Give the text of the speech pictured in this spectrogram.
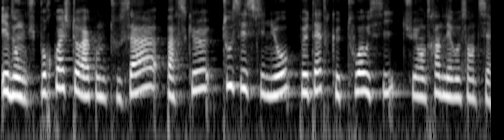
Et donc pourquoi je te raconte tout ça? Parce que tous ces signaux, peut-être que toi aussi tu es en train de les ressentir.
